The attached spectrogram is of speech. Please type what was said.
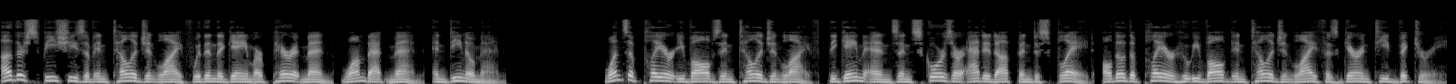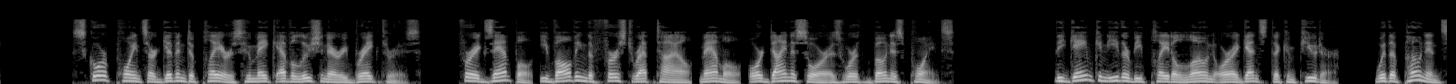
Other species of intelligent life within the game are parrot men, wombat men, and dino men. Once a player evolves intelligent life, the game ends and scores are added up and displayed, although the player who evolved intelligent life is guaranteed victory. Score points are given to players who make evolutionary breakthroughs. For example, evolving the first reptile, mammal, or dinosaur is worth bonus points. The game can either be played alone or against the computer. With opponents,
